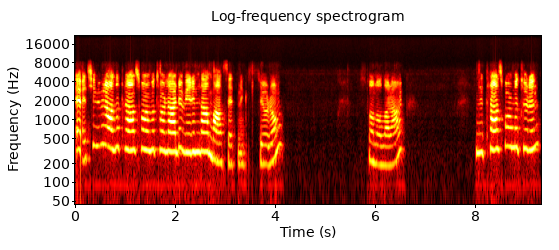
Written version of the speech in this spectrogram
Evet, şimdi biraz da transformatörlerde verimden bahsetmek istiyorum. Son olarak. Şimdi transformatörün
